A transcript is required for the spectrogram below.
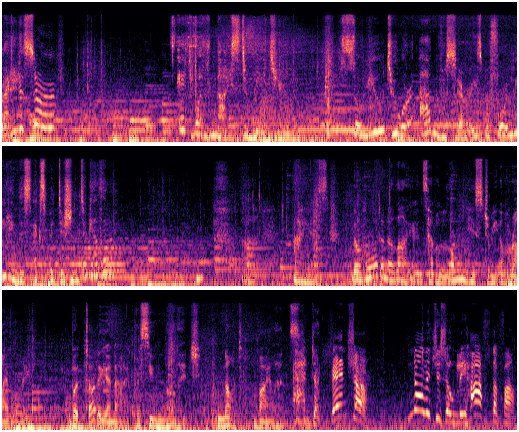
Ready to serve. It was nice to meet you. So you two were adversaries before leading this expedition together? Yes. The Horde and Alliance have a long history of rivalry. But Tori and I pursue knowledge, not violence. And adventure! Knowledge is only half the fun.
